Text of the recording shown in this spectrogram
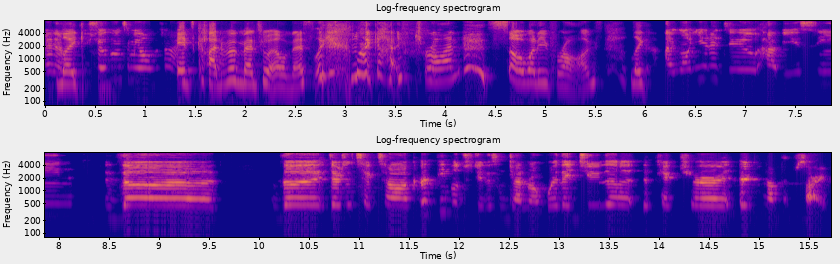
I know. Like, you show them to me all the time. It's kind of a mental illness. Like, like I've drawn so many frogs. Like, I want you to do. Have you seen the the? There's a TikTok, or people just do this in general, where they do the the picture. Or not the, sorry,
